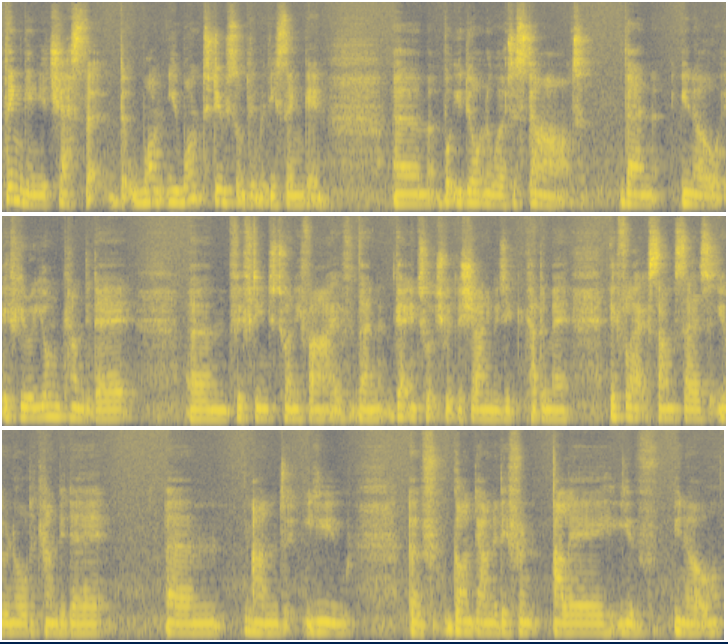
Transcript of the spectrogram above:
thing in your chest that, that want you want to do something with your singing um, but you don't know where to start then you know if you're a young candidate um, 15 to 25 then get in touch with the shiny music academy. If like sam says you're an older candidate um, mm. and you have gone down a different alley you've you know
